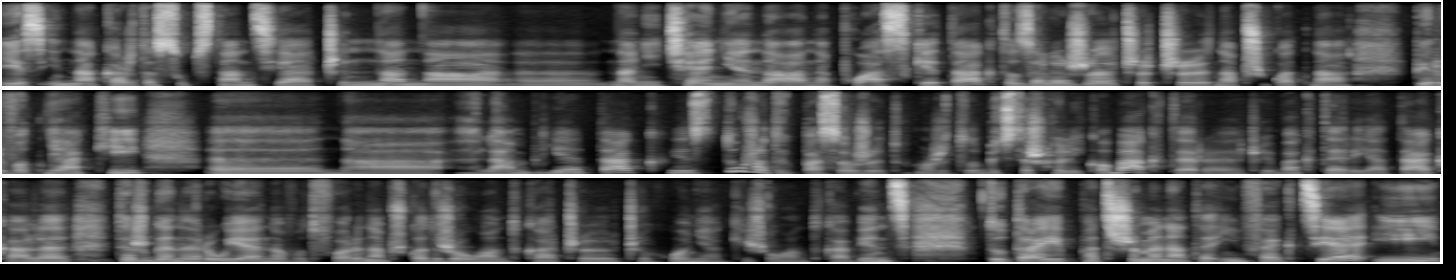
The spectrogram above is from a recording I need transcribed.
jest inna każda substancja czynna na, e, na nicienie, na, na płaskie, tak? To zależy, czy, czy na przykład na pierwotniaki, e, na lamblie, tak? Jest dużo tych pasożytów. Może to być też helikobakter, czyli bakteria, tak? Ale mhm. też generuje nowotwory, na przykład żołądka, czy, czy chłoniaki żołądka. Więc tutaj patrzymy na te infekcje i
